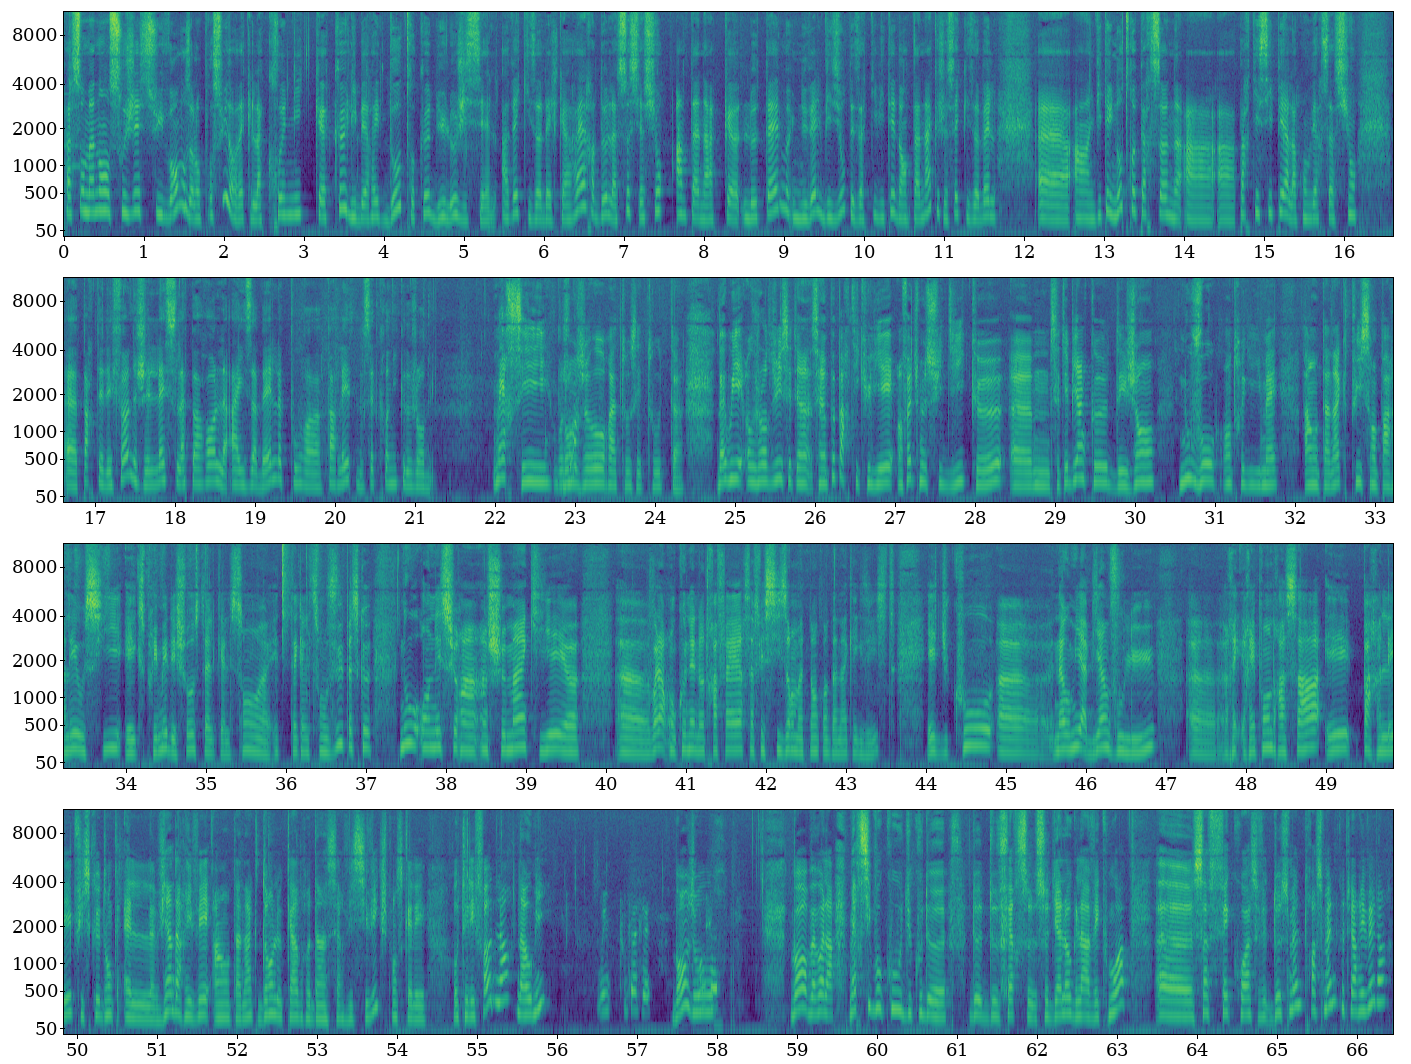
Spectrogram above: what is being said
Passons maintenant au sujet suivant. Nous allons poursuivre avec la chronique Que libérer d'autres que du logiciel avec Isabelle Carrère de l'association Antanac. Le thème, une nouvelle vision des activités d'Antanac. Je sais qu'Isabelle euh, a invité une autre personne à, participer à la conversation euh, par téléphone. Je laisse la parole à Isabelle pour euh, parler de cette chronique d'aujourd'hui. Merci. Bonjour. à tous et toutes. Ben oui, aujourd'hui c'est un, un, peu particulier. En fait, je me suis dit que euh, c'était bien que des gens nouveaux entre guillemets à Antanac puissent en parler aussi et exprimer des choses telles qu'elles sont euh, telles qu'elles sont vues parce que nous on est sur un, chemin qui est euh, voilà on connaît notre affaire. Ça fait six ans maintenant qu'Antanac existe et du coup Naomi a bien voulu euh, répondre à ça et parler, puisque donc elle vient d'arriver à Antanac dans le cadre d'un service civique. Je pense qu'elle est au téléphone là, Naomi? Oui, tout à fait. Bonjour. Bon, ben voilà. Merci beaucoup du coup de, de, faire ce, dialogue-là avec moi. Euh, ça fait quoi? Ça fait deux semaines, trois semaines que tu es arrivé là?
